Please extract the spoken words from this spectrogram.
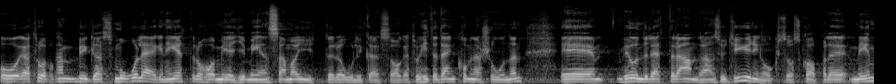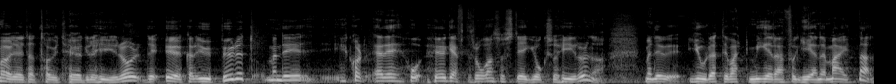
Och jag tror att man kan bygga små lägenheter och ha mer gemensamma ytor och olika saker. Jag tror att hitta den kombinationen. Eh, vi underlättade andrahandsuthyrning också och skapade mer möjlighet att ta ut högre hyror. Det ökade utbudet, men det, är det hög efterfrågan så steg också hyrorna. Men det gjorde att det vart mer fungerande marknad.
